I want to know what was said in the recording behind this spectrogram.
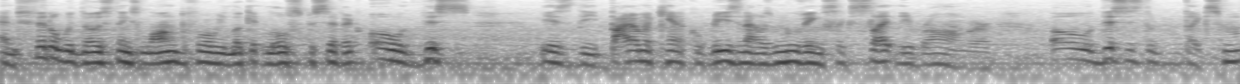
And fiddle with those things long before we look at little specific. Oh, this is the biomechanical reason I was moving like slightly wrong, or oh, this is the like sm-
